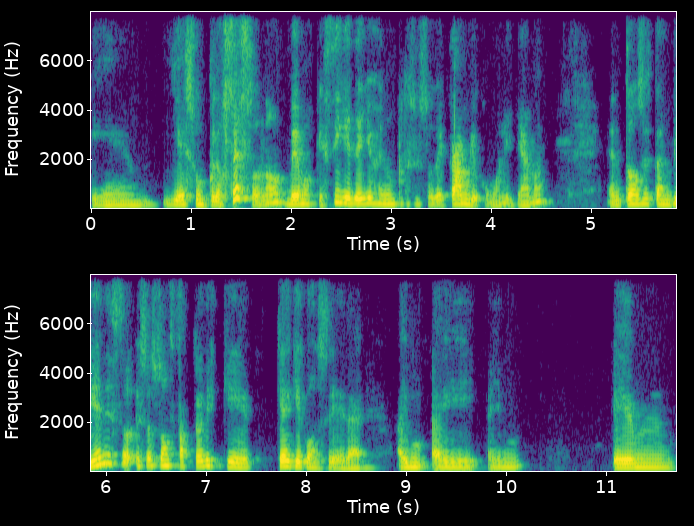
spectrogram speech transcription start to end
y es un proceso, ¿no? Vemos que siguen ellos en un proceso de cambio, como le llaman. Entonces, también eso, esos son factores que, que hay que considerar. Hay, hay, em,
